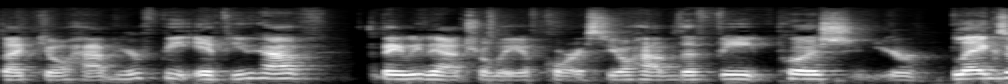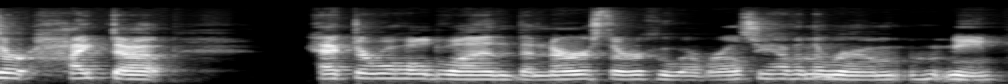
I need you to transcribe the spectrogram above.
like you'll have your feet if you have the baby naturally, of course, you'll have the feet push, your legs are hiked up. Hector will hold one, the nurse or whoever else you have in the room, me,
